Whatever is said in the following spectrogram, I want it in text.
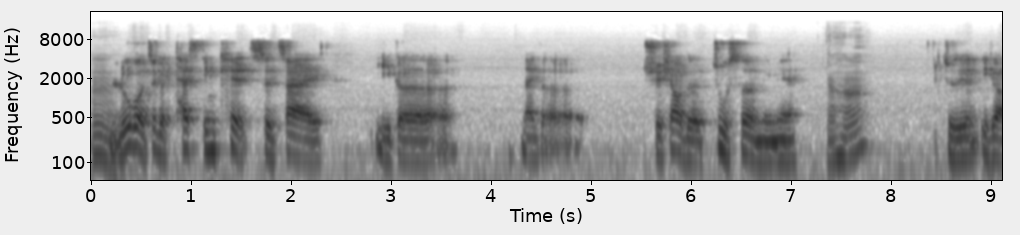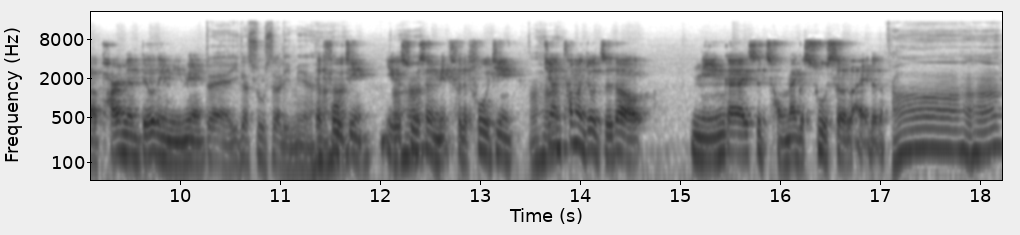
嗯，如果这个 testing kit 是在一个那个学校的宿舍里面，嗯哼，就是一个 apartment building 里面，对，一个宿舍里面的附近，嗯、一个宿舍里的附近，嗯、这样他们就知道。你应该是从那个宿舍来的哦，oh, uh.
